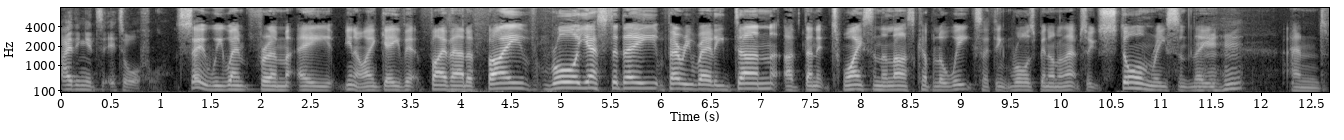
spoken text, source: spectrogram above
I think it's it's awful. So we went from a, you know, I gave it five out of five. Raw yesterday, very rarely done. I've done it twice in the last couple of weeks. I think Raw's been on an absolute storm recently, Mhm. and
